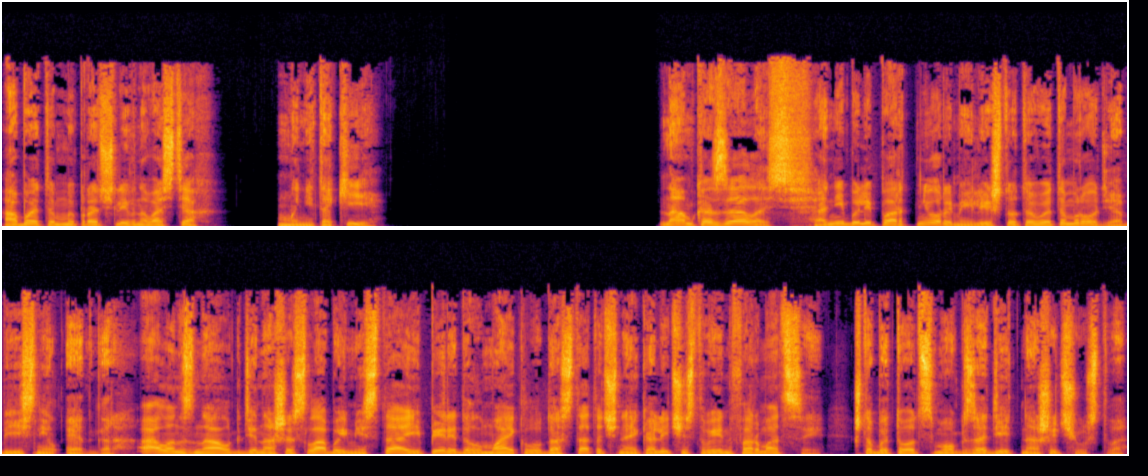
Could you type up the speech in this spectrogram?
«Об этом мы прочли в новостях. Мы не такие». «Нам казалось, они были партнерами или что-то в этом роде», — объяснил Эдгар. «Алан знал, где наши слабые места и передал Майклу достаточное количество информации, чтобы тот смог задеть наши чувства.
